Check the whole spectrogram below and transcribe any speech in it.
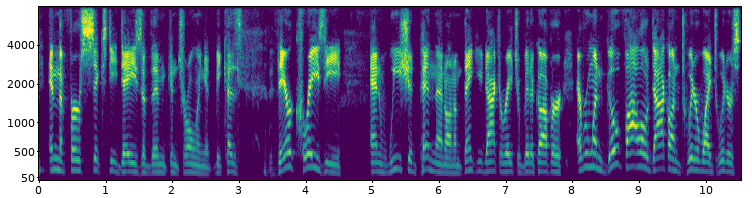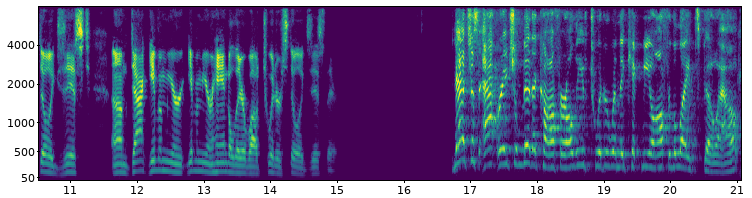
in the first 60 days of them controlling it because they're crazy and we should pin that on them. Thank you, Dr. Rachel Bitecofer. Everyone, go follow Doc on Twitter. Why Twitter still exists. Um, Doc, give him your give him your handle there while Twitter still exists there. Yeah, just at Rachel Bitecofer. I'll leave Twitter when they kick me off or the lights go out.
